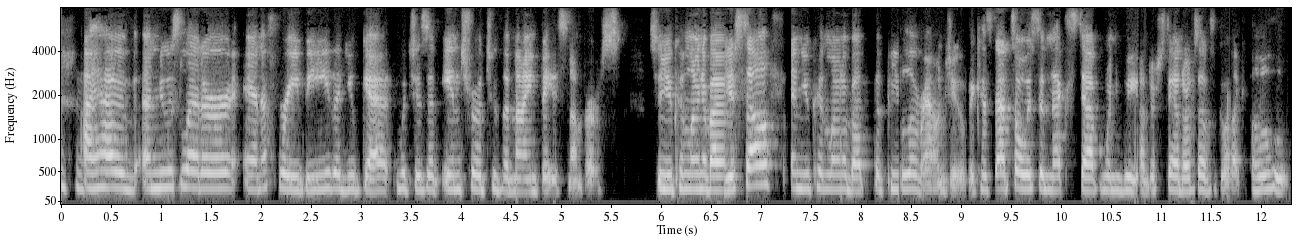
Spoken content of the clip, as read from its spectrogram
I have a newsletter and a freebie that you get, which is an intro to the nine base numbers. So you can learn about yourself and you can learn about the people around you because that's always the next step when we understand ourselves. Go like, oh,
